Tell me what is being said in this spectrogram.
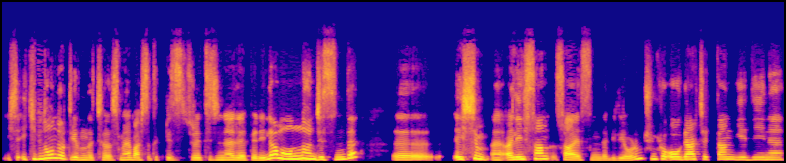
işte 2014 yılında çalışmaya başladık biz üreticiler rehberiyle ama onun öncesinde e, eşim e, Ali İhsan sayesinde biliyorum. Çünkü o gerçekten yediğine,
